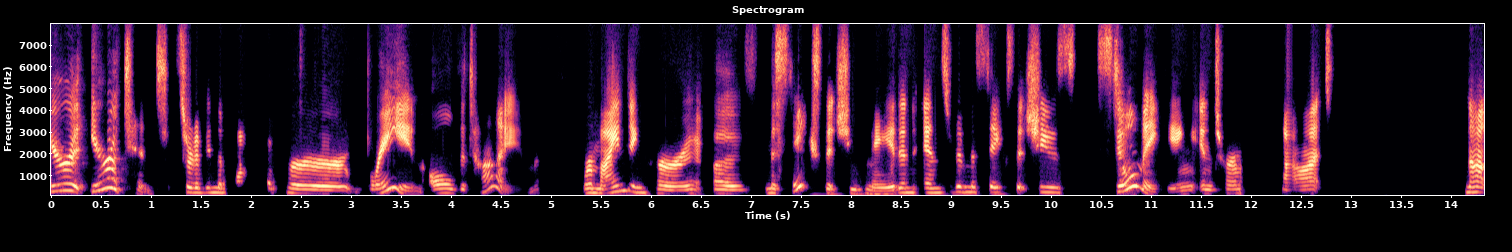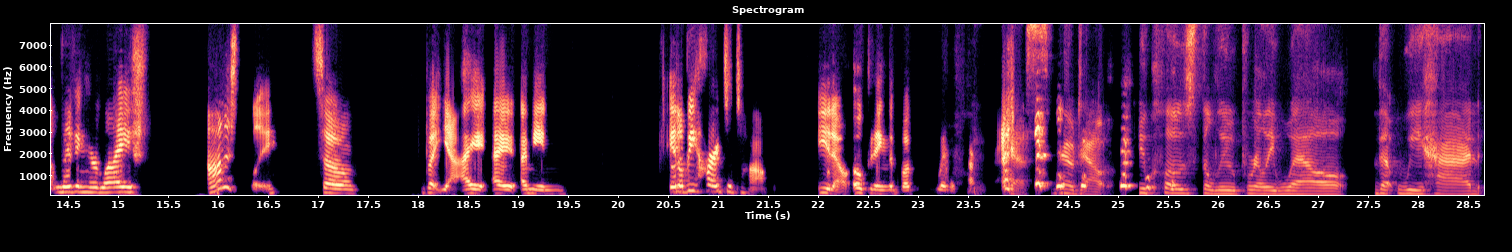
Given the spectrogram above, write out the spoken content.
irri- irritant sort of in the back of her brain all the time reminding her of mistakes that she's made and, and sort of mistakes that she's still making in terms of not not living her life honestly. So but yeah, I I, I mean it'll be hard to top, you know, opening the book with a car. yes, no doubt. You closed the loop really well that we had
